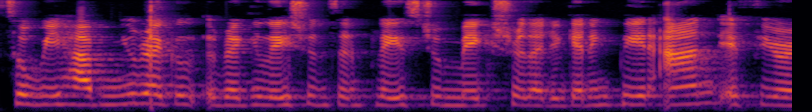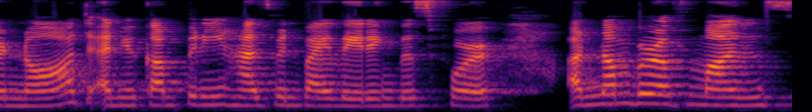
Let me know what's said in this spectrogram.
So we have new regu regulations in place to make sure that you're getting paid. And if you're not, and your company has been violating this for a number of months,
